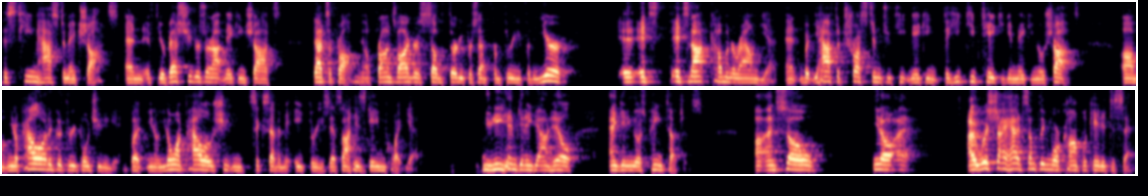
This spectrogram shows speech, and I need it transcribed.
this team has to make shots. And if your best shooters are not making shots, that's a problem. You know, Franz Wagner's sub 30% from three for the year. It, it's it's not coming around yet. And but you have to trust him to keep making to keep taking and making those shots. Um, you know, Paolo had a good three-point shooting game, but you know, you don't want Paolo shooting six, seven to eight threes. That's not his game quite yet. You need him getting downhill and getting those paint touches. Uh, and so, you know, I, I wish I had something more complicated to say.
